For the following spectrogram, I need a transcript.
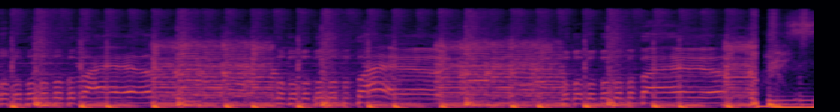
Bad. Bad. Bad.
